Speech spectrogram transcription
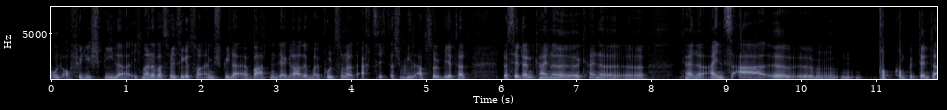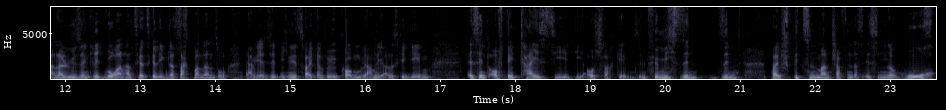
Und auch für die Spieler. Ich meine, was willst du jetzt von einem Spieler erwarten, der gerade bei Puls 180 das Spiel absolviert hat, dass er dann keine, keine, keine 1A top-kompetente Analyse hinkriegt, woran hat es jetzt gelegen, das sagt man dann so. Ja, wir sind nicht in die Zweikämpfe gekommen, wir haben die alles gegeben. Es sind oft Details, die, die ausschlaggebend sind. Für mich sind, sind bei Spitzenmannschaften, das ist eine hoch,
